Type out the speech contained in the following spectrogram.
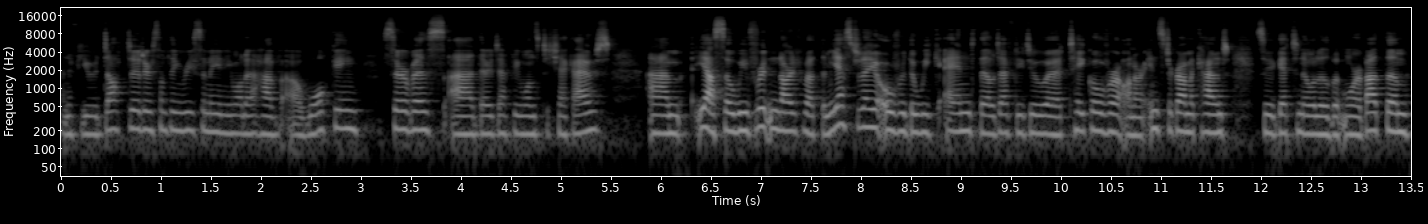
and if you adopted or something recently, and you want to have a walking service, uh, they're definitely ones to check out. Um, yeah, so we've written an article about them yesterday. Over the weekend, they'll definitely do a takeover on our Instagram account, so you get to know a little bit more about them.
